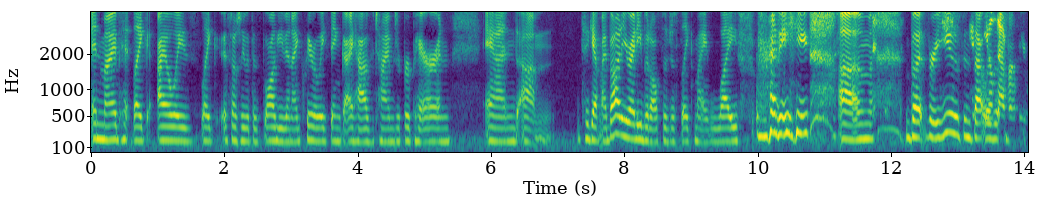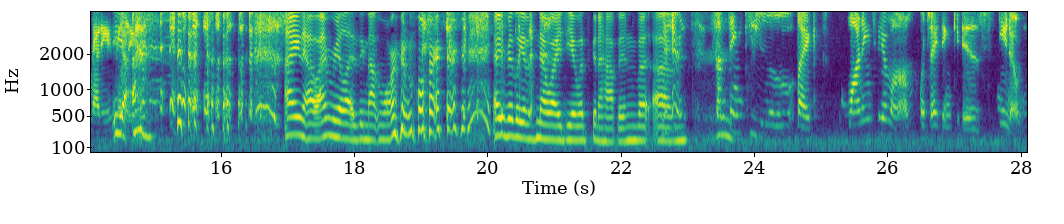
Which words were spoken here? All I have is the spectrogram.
in my opinion, like I always like, especially with this blog, even I clearly think I have time to prepare and and um, to get my body ready, but also just like my life ready. Um, but for you, since that You'll was never be ready. Really. Yeah, I know. I'm realizing that more and more. I really have no idea what's going to happen, but um, there's something to like wanting to be a mom, which I think is, you know,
